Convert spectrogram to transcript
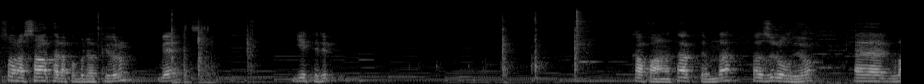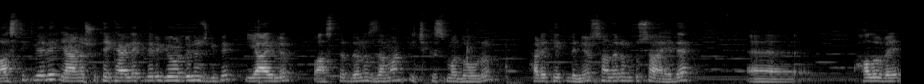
Sonra sağ tarafı bırakıyorum ve getirip kapağını taktığımda hazır oluyor. E, lastikleri yani şu tekerlekleri gördüğünüz gibi yaylı bastırdığınız zaman iç kısma doğru hareketleniyor. Sanırım bu sayede e, halı ve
